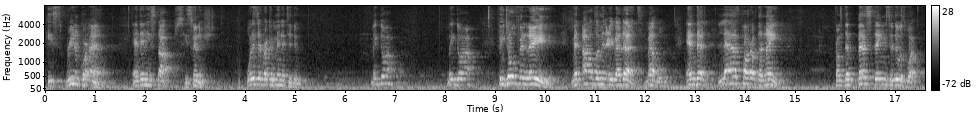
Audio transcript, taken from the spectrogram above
He's reading Quran, and then he stops. He's finished. What is it recommended to do? Make dua. Make dua. في جوف الليل من أعظم العبادات ما هو? And the last part of the night, from the best things to do is what?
